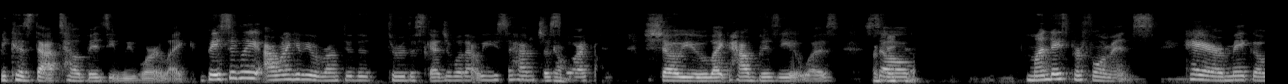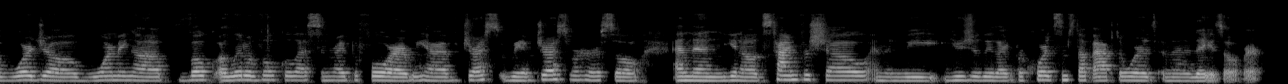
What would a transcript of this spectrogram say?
because that's how busy we were like basically I want to give you a run through the through the schedule that we used to have just yeah. so I can show you like how busy it was. So okay. Monday's performance hair, makeup, wardrobe, warming up, vocal a little vocal lesson right before. We have dress we have dress rehearsal and then, you know, it's time for show and then we usually like record some stuff afterwards and then the day is over.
